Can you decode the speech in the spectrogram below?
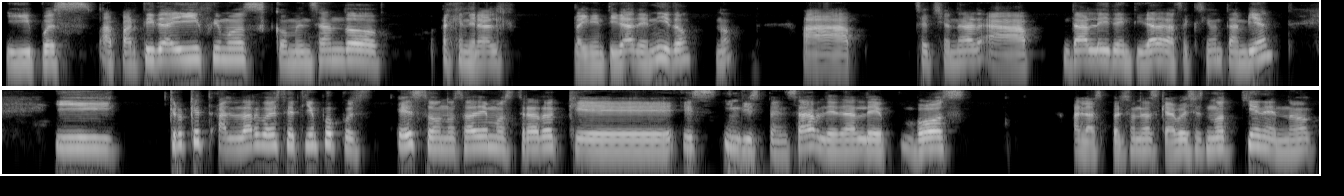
Y pues a partir de ahí fuimos comenzando a generar la identidad de Nido, ¿no? A seccionar, a darle identidad a la sección también. Y creo que a lo largo de este tiempo, pues eso nos ha demostrado que es indispensable darle voz a las personas que a veces no tienen, ¿no?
